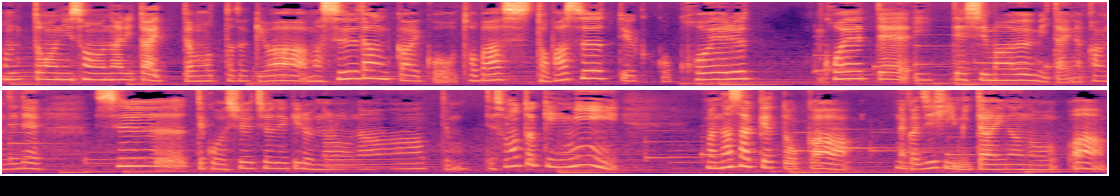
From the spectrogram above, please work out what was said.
本当にそうなりたいって思った時は、まあ、数段階こう飛ばす飛ばすっていうかこう超える超えていってしまうみたいな感じでスーってこう集中できるんだろうなって思ってその時に、まあ、情けとかなんか慈悲みたいなのは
